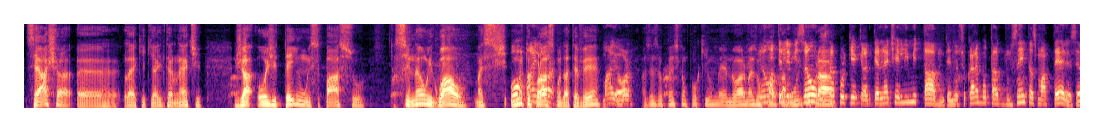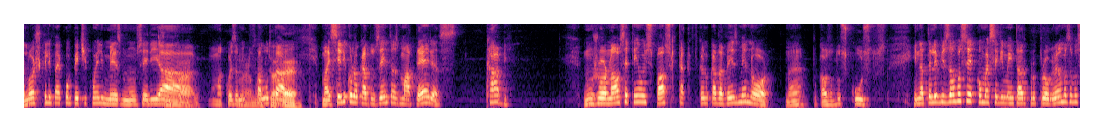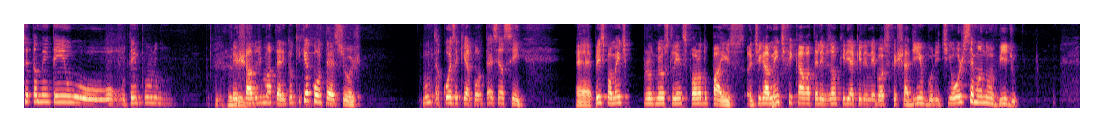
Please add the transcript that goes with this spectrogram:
Você acha, é, Leque, que a internet já hoje tem um espaço, se não igual, mas Pô, muito maior. próximo da TV? Maior. Às vezes eu penso que é um pouquinho menor, mas não, Não, a televisão, muito pra... sabe por quê? A internet é limitado, entendeu? Se o cara botar 200 matérias, é lógico que ele vai competir com ele mesmo, não seria Sim, claro. uma coisa muito É, salutar. é. Mas se ele colocar 200 matérias, cabe. Num jornal você tem um espaço que está ficando cada vez menor, né? Por causa dos custos. E na televisão você, como é segmentado por programas, você também tem o, o tempo fechado de matéria. Então o que, que acontece hoje? Muita coisa que acontece é assim, é, principalmente para os meus clientes fora do país. Antigamente ficava a televisão, queria aquele negócio fechadinho, bonitinho. Hoje você manda um vídeo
